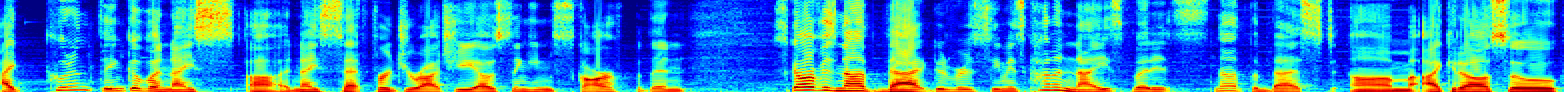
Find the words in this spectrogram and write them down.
I couldn't think of a nice uh, nice set for Jirachi. I was thinking Scarf, but then Scarf is not that good versus team. It's kind of nice, but it's not the best. Um, I could also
